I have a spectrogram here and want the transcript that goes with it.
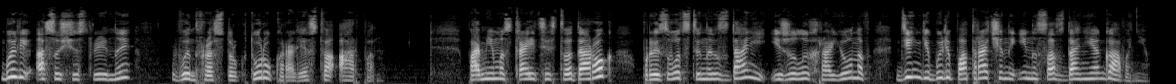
были осуществлены в инфраструктуру королевства Арпан. Помимо строительства дорог, производственных зданий и жилых районов, деньги были потрачены и на создание гавани.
